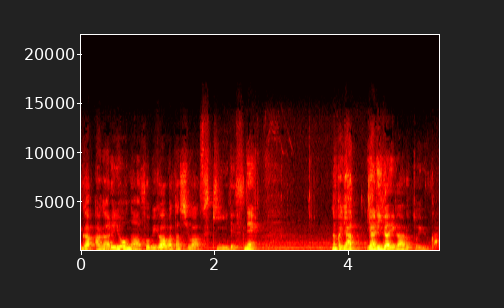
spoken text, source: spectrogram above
が上がるような遊びが私は好きですね。なんかややりがいがあるというか。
